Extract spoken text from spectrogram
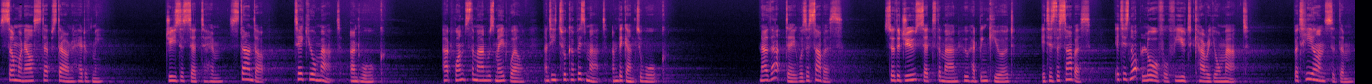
someone else steps down ahead of me. Jesus said to him, Stand up Take your mat and walk. At once the man was made well, and he took up his mat and began to walk. Now that day was a Sabbath. So the Jews said to the man who had been cured, It is the Sabbath. It is not lawful for you to carry your mat. But he answered them,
